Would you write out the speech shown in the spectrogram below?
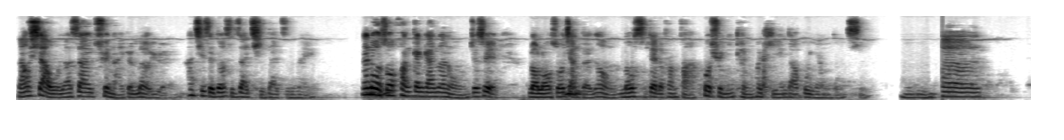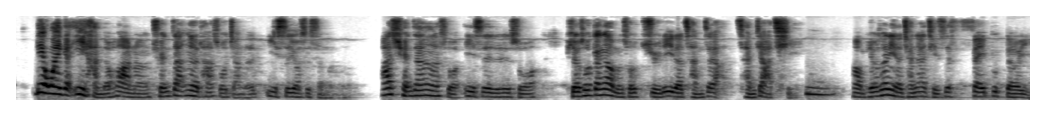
然后下午要是要去哪一个乐园，它其实都是在期待之内。那如果说换刚刚那种就是柔柔所讲的那种 no stay 的方法，或许你可能会体验到不一样的东西。嗯呃，另外一个意涵的话呢，权杖二他所讲的意思又是什么呢？它权杖二所意思就是说，比如说刚刚我们所举例的长假长假期，嗯哦，比如说你的强假期是非不得已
